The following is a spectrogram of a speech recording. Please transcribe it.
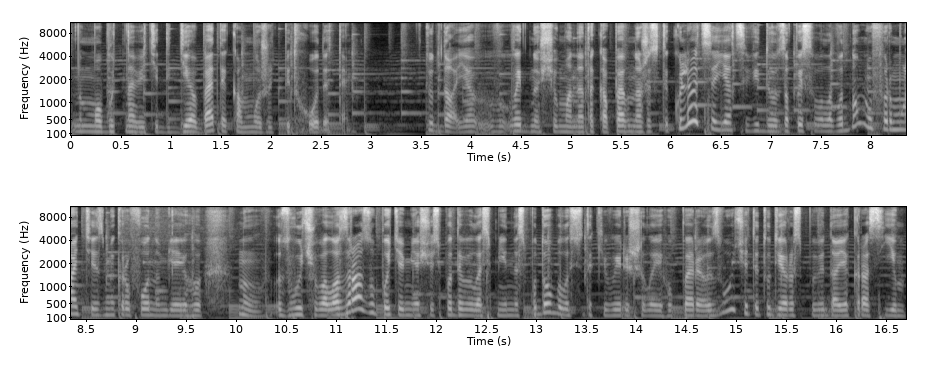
ну, мабуть, навіть і діабетикам можуть підходити. Тут да, я видно, що в мене така певна жестикуляція. Я це відео записувала в одному форматі з мікрофоном. Я його ну, озвучувала зразу. Потім я щось подивилась, мені не сподобалось, таки вирішила його переозвучити. Тут я розповідаю, якраз їм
